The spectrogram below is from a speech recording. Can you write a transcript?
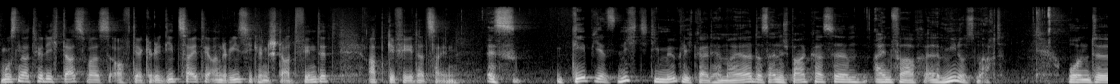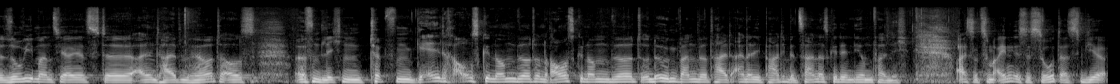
muss natürlich das, was auf der Kreditseite an Risiken stattfindet, abgefedert sein. Es gäbe jetzt nicht die Möglichkeit, Herr Mayer, dass eine Sparkasse einfach äh, Minus macht. Und äh, so wie man es ja jetzt äh, allenthalben hört, aus öffentlichen Töpfen Geld rausgenommen wird und rausgenommen wird und irgendwann wird halt einer die Party bezahlen, das geht in Ihrem Fall nicht. Also zum einen ist es so, dass wir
